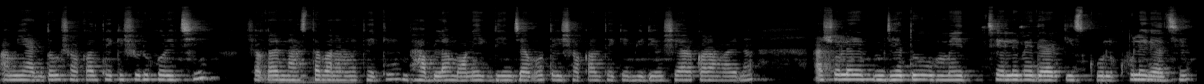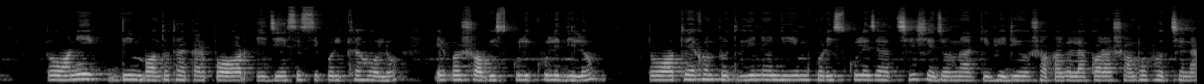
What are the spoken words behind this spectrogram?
আমি একদম সকাল থেকে শুরু করেছি। সকালে নাস্তা বানানো থেকে ভাবলাম অনেক দিন যাবত এই সকাল থেকে ভিডিও শেয়ার করা হয় না। আসলে যেহেতু মেয়ে ছেলে মেয়েদের আর কি স্কুল খুলে গেছে, তো অনেক দিন বন্ধ থাকার পর এই যে এসএসসি পরীক্ষা হলো, এরপর সব স্কুলই খুলে দিল। তো অত এখন প্রতিদিনও নিয়ম করে স্কুলে যাচ্ছে, সেজন্য আর কি ভিডিও সকালবেলা করা সম্ভব হচ্ছে না।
